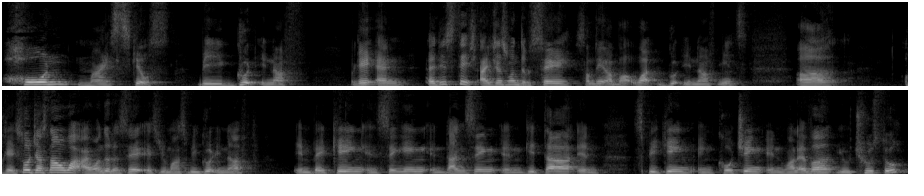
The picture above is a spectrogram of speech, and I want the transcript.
hone my skills, be good enough. Okay, and at this stage, I just want to say something about what good enough means. Uh, okay, so just now, what I wanted to say is you must be good enough in baking, in singing, in dancing, in guitar, in speaking, in coaching, in whatever you choose to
